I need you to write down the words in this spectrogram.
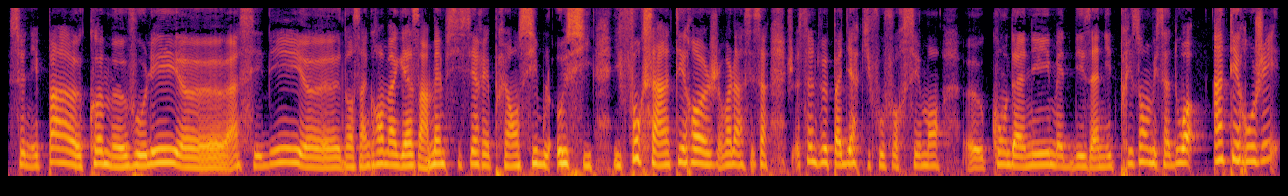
ce n'est pas euh, comme voler un CD dans un grand magasin, même si c'est répréhensible aussi. Il faut que ça interroge, voilà, c'est ça. Ça ne veut pas dire qu'il faut forcément condamner, mettre des années de prison, mais ça doit interroger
